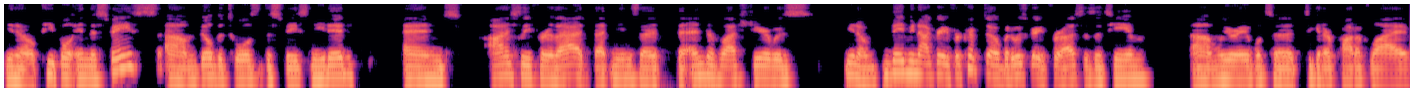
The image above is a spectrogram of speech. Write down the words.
you know, people in the space, um, build the tools that the space needed. And honestly, for that, that means that the end of last year was, you know, maybe not great for crypto, but it was great for us as a team um, we were able to to get our product live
